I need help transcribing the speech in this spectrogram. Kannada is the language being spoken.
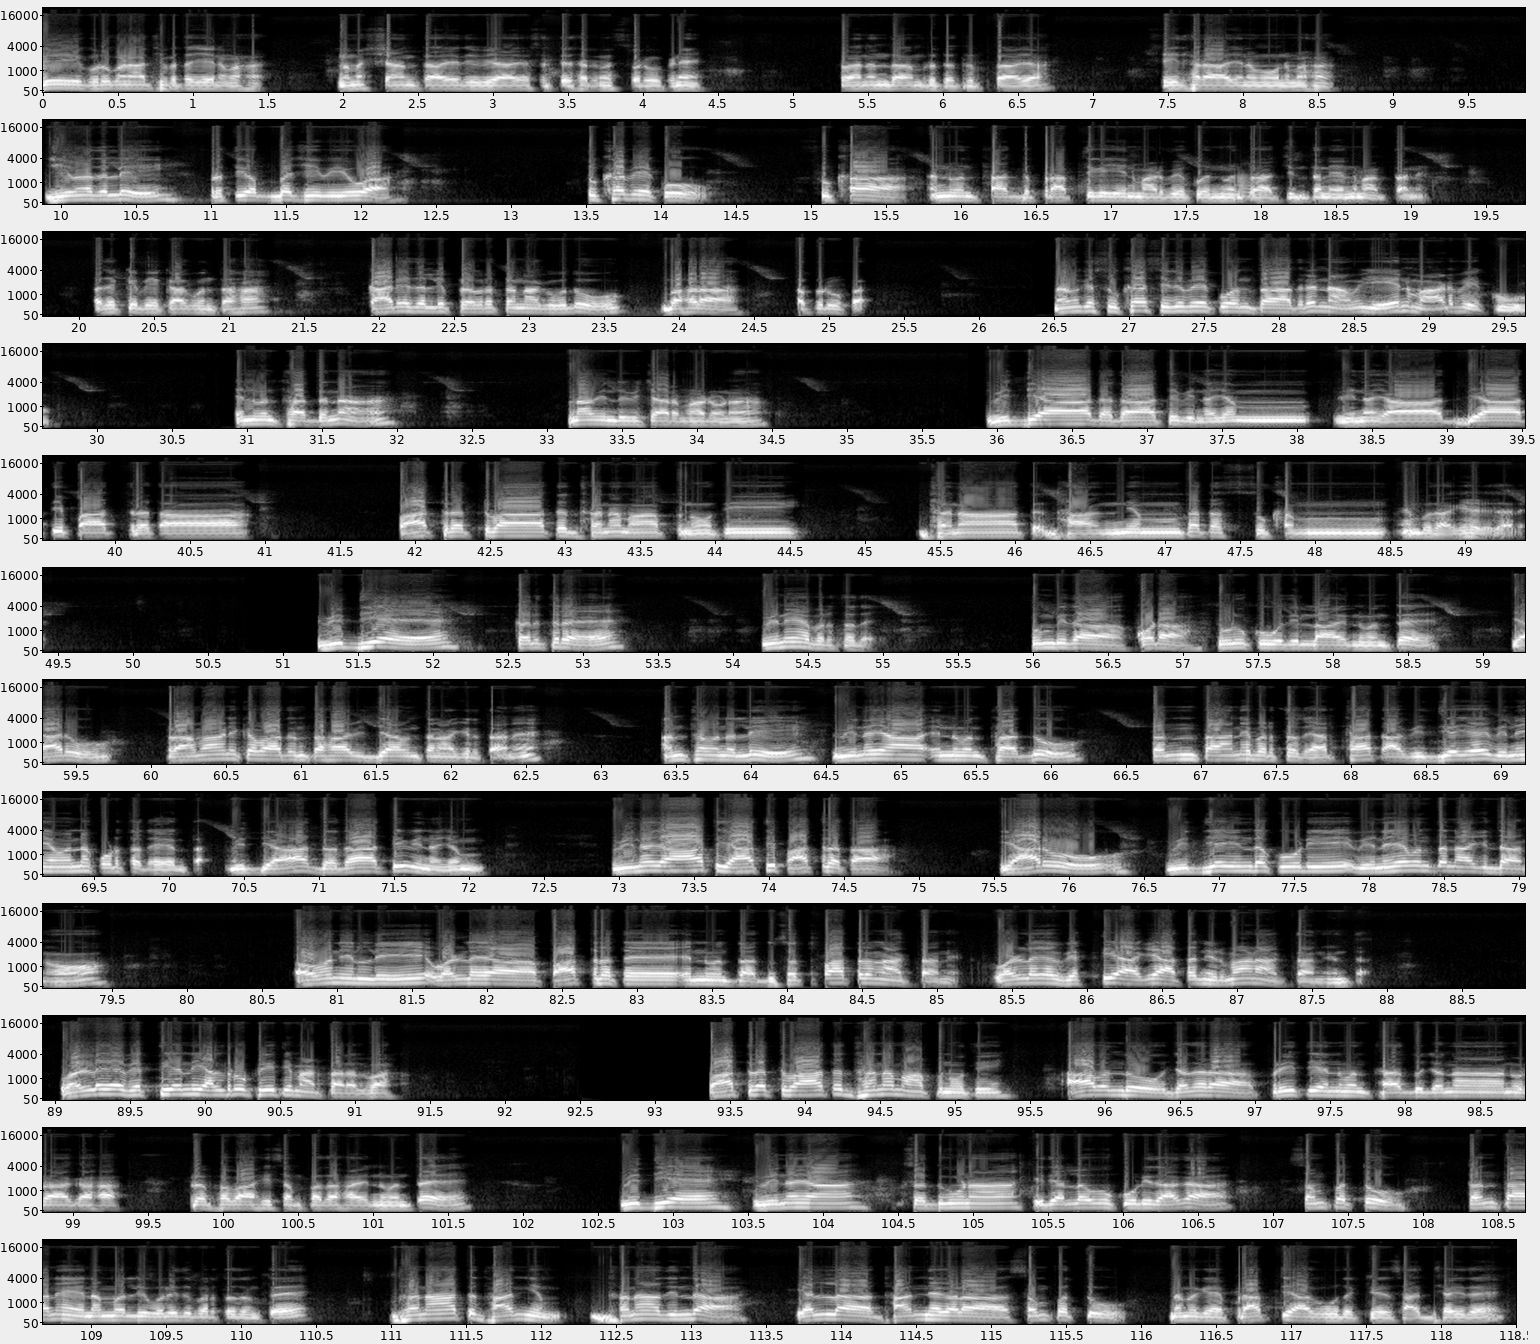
ಶ್ರೀ ಗುರುಗಣಾಧಿಪತಯೇ ನಮಃ. ನಮಃ ಶಾಂತಾಯ ದಿವ್ಯಾಯ ಸತ್ಯಧರ್ಮಸ್ವರೂಪಿಣೆ ಸ್ವಾನಂದಾಮೃತ ತೃಪ್ತಾಯ ಶ್ರೀಧರಾಯ ನಮೋ ನಮಃ. ಜೀವನದಲ್ಲಿ ಪ್ರತಿಯೊಬ್ಬ ಜೀವಿಯೂ ಸುಖ ಬೇಕು ಸುಖ ಅನ್ನುವಂತಹದ್ದು ಪ್ರಾಪ್ತಿಗೆ ಏನು ಮಾಡಬೇಕು ಅನ್ನುವಂತಹ ಚಿಂತನೆಯನ್ನು ಮಾಡ್ತಾನೆ. ಅದಕ್ಕೆ ಬೇಕಾಗುವಂತಹ ಕಾರ್ಯದಲ್ಲಿ ಪ್ರವೃತ್ತನಾಗುವುದು ಬಹಳ ಅಪರೂಪ. ನಮಗೆ ಸುಖ ಸಿಗಬೇಕು ಅಂತ ಆದ್ರೆ ನಾವು ಏನ್ ಮಾಡಬೇಕು? ಎನ್ನುವಂತಹದ್ದನ್ನ ನಾವಿಂದು ವಿಚಾರ ಮಾಡೋಣ. ವಿದ್ಯಾ ದದಾತಿ ವಿನಯಂ ವಿನಯಾದ್ಯಾತಿ ಪಾತ್ರತಾ. ಪಾತ್ರತ್ವಾತ್ ಧನಮಾಪ್ನೋತಿ. ಧನಾತ್ ಧಾನ್ಯಂ ತತ ಸುಖಂ ಎಂಬುದಾಗಿ ಹೇಳಿದ್ದಾರೆ. ವಿದ್ಯೆ ಕಲಿತರೆ ವಿನಯ ಬರ್ತದೆ ತುಂಬಿದ ಕೊಡ ತುಳುಕುವುದಿಲ್ಲ ಎನ್ನುವಂತೆ ಯಾರು ಪ್ರಾಮಾಣಿಕವಾದಂತಹ ವಿದ್ಯಾವಂತನಾಗಿರ್ತಾನೆ. ಅಂಥವನಲ್ಲಿ ವಿನಯ ಎನ್ನುವಂತಹದ್ದು ತಂತಾನೆ ಬರ್ತದೆ. ಅರ್ಥಾತ್ ಆ ವಿದ್ಯೆಯೇ ವಿನಯವನ್ನ ಕೊಡ್ತದೆ ಅಂತ. ವಿದ್ಯಾ ದದಾತಿ ವಿನಯಂ. ವಿನಯಾತ್ ಯಾತಿ ಪಾತ್ರತಾ. ಯಾರು ವಿದ್ಯೆಯಿಂದ ಕೂಡಿ ವಿನಯವಂತನಾಗಿದ್ದಾನೋ, ಅವನಲ್ಲಿ ಒಳ್ಳೆಯ ಪಾತ್ರತೆ ಎನ್ನುವಂತಹದ್ದು ಸತ್ಪಾತ್ರನಾಗ್ತಾನೆ. ಒಳ್ಳೆಯ ವ್ಯಕ್ತಿಯಾಗಿ ಆತ ನಿರ್ಮಾಣ ಆಗ್ತಾನೆ ಅಂತ. ಒಳ್ಳೆಯ ವ್ಯಕ್ತಿಯನ್ನು ಎಲ್ಲರೂ ಪ್ರೀತಿ ಮಾಡ್ತಾರಲ್ವಾ? ಪಾತ್ರತ್ವಾತ್ ಧನ ಮಾಪ್ನೋತಿ ಆ ಒಂದು ಜನರ ಪ್ರೀತಿ ಎನ್ನುವಂತಹದ್ದು ಜನಾನುರಾಗ ಪ್ರಭವಾಹಿ ಸಂಪದ ಎನ್ನುವಂತೆ ವಿದ್ಯೆ, ವಿನಯ, ಸದ್ಗುಣ ಇದೆಲ್ಲವೂ ಕೂಡಿದಾಗ ಸಂಪತ್ತು ತಂತಾನೆ ನಮ್ಮಲ್ಲಿ ಒಲಿದು ಬರ್ತದಂತೆ. ಧನಾತ್ ಧಾನ್ಯಂ. ಧನದಿಂದ ಎಲ್ಲ ಧಾನ್ಯಗಳ ಸಂಪತ್ತು ನಮಗೆ ಪ್ರಾಪ್ತಿ ಆಗುವುದಕ್ಕೆ ಸಾಧ್ಯ ಇದೆ.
